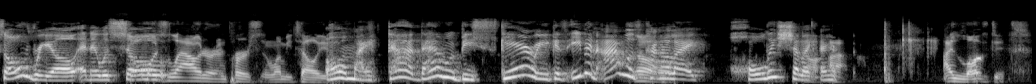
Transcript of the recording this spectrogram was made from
so real and it was So so, much louder in person. Let me tell you. Oh my god, that would be scary because even I was kind of like, holy shit! Like, I, I loved it.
